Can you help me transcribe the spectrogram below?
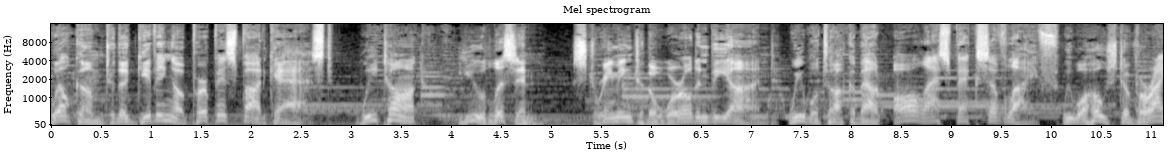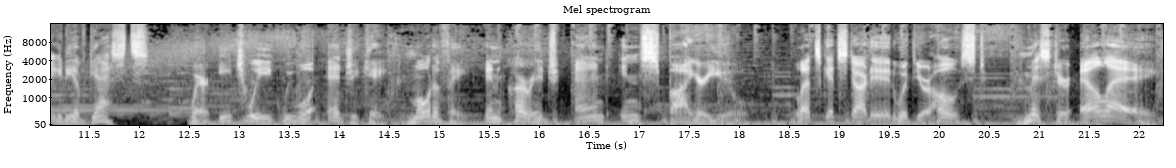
Welcome to the Giving a Purpose podcast. We talk, you listen. Streaming to the world and beyond, we will talk about all aspects of life. We will host a variety of guests, where each week we will educate, motivate, encourage, and inspire you. Let's get started with your host, Mr. LA.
